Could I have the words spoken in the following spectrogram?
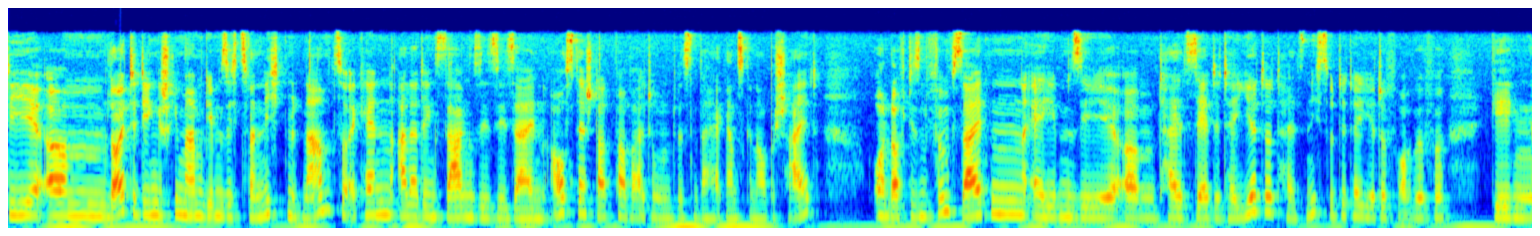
Die ähm, Leute, die ihn geschrieben haben, geben sich zwar nicht mit Namen zu erkennen, allerdings sagen sie, sie seien aus der Stadtverwaltung und wissen daher ganz genau Bescheid. Und auf diesen fünf Seiten erheben sie ähm, teils sehr detaillierte, teils nicht so detaillierte Vorwürfe gegen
